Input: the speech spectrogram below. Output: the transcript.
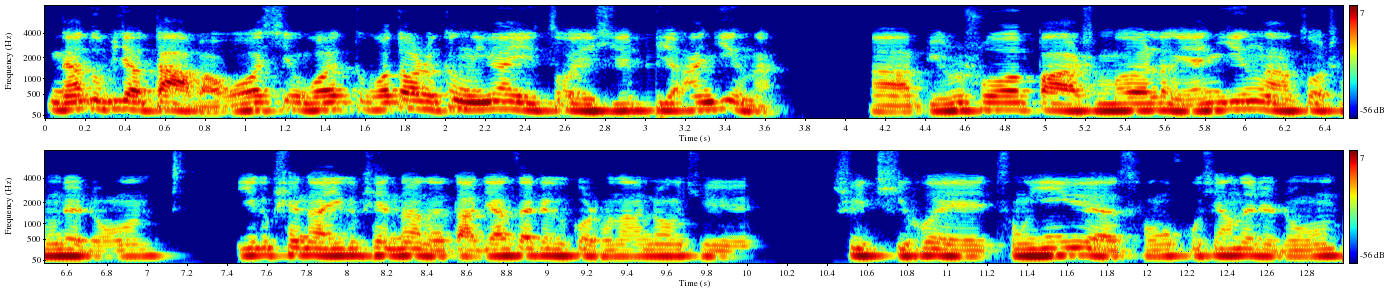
难度比较大吧。我我我倒是更愿意做一些比较安静的啊，比如说把什么楞严经啊做成这种一个片段一个片段的，大家在这个过程当中去。去体会从音乐从互相的这种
